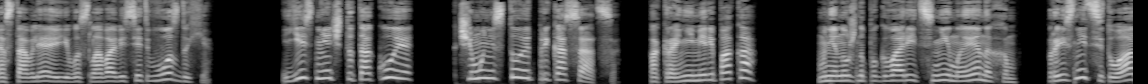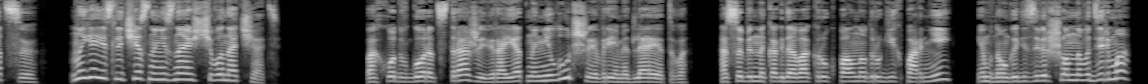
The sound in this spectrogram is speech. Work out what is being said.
Оставляю его слова висеть в воздухе. Есть нечто такое, к чему не стоит прикасаться, по крайней мере, пока. Мне нужно поговорить с ним и Энохом, прояснить ситуацию, но я, если честно, не знаю, с чего начать. Поход в город стражей, вероятно, не лучшее время для этого, особенно когда вокруг полно других парней и много незавершенного дерьма.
